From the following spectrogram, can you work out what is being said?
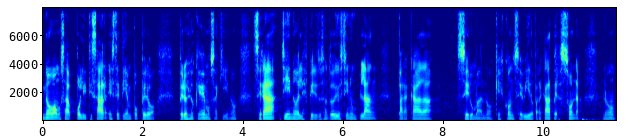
no vamos a politizar este tiempo, pero, pero es lo que vemos aquí, ¿no? Será lleno del Espíritu Santo. Dios tiene un plan para cada ser humano que es concebido, para cada persona, ¿no?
